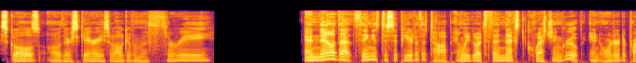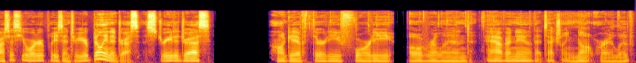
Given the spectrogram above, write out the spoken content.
Skulls, oh, they're scary, so I'll give them a three. And now that thing has disappeared at the top and we go to the next question group. In order to process your order, please enter your billing address, street address. I'll give 3040 Overland Avenue. That's actually not where I live.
